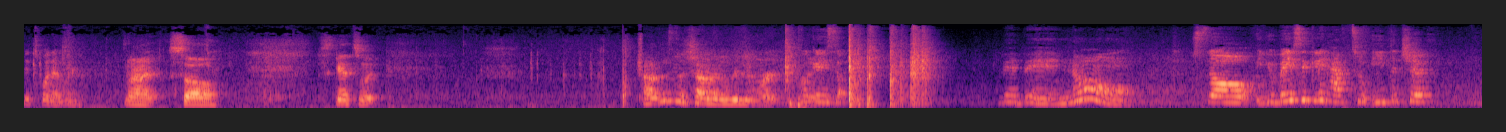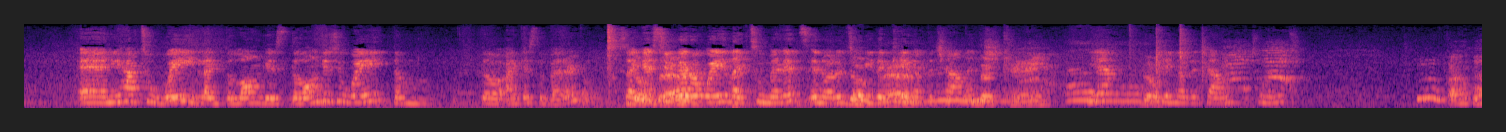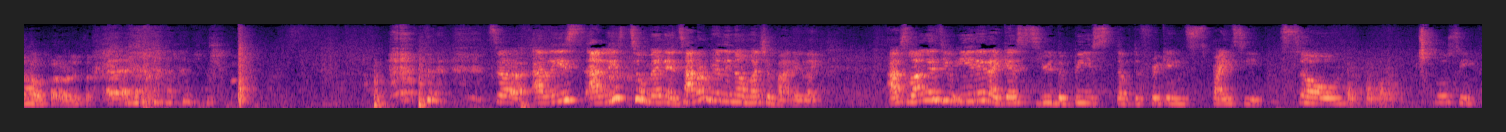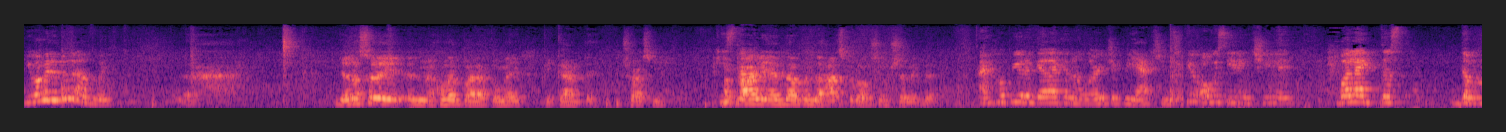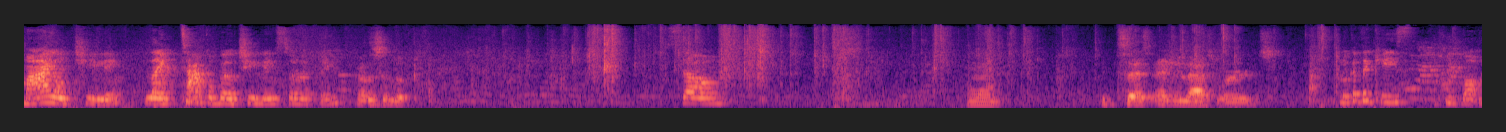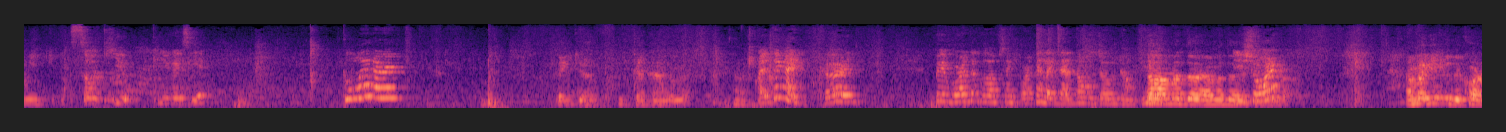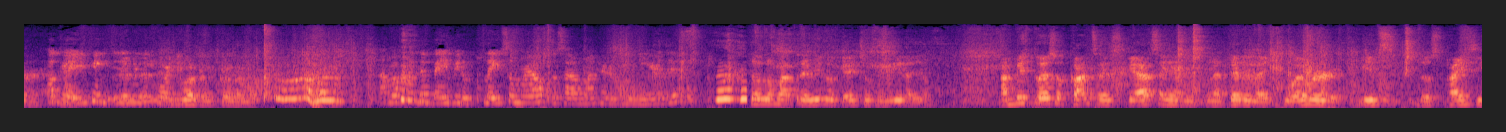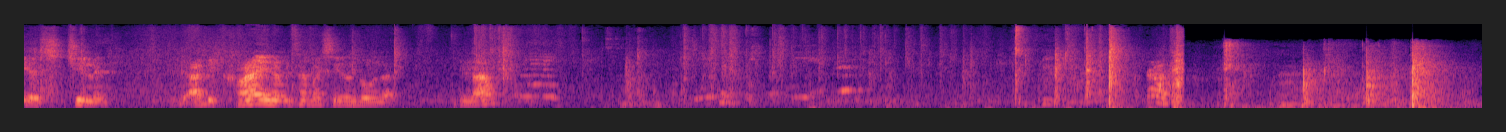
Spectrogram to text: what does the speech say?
it's whatever. All right, so let's get to it. How does the challenge really work? Okay, so Bebe, no. So you basically have to eat the chip and you have to wait like the longest. The longest you wait, the the I guess the better. So I The guess you better. gotta wait like two minutes in order to The be the king of the challenge. The king. yeah, the the- king of the challenge. Two minutes. at least at least two minutes. I don't really know much about it. Like as long as you eat it, I guess you're the beast of the freaking spicy. So we'll see. You want me to do it? I'll do it. Yo no soy el mejor para comer picante. Trust me. He's I'll not. probably end up in the hospital or some shit like that. I hope you don't get like an allergic reaction. You're always eating chili, but like the the mild chili, like Taco Bell chili sort of thing. How does it look? So Um, it says any last words. look at the case he bought me. It's so cute. Can you guys see it? Glitter. Thank you. You can handle it. I think I could. Babe, where are the gloves I bought? Like that. Don't, don't, don't. No, I'm gonna do it. I'm gonna do it. You sure? I'm gonna give you the corner. Okay, you can leave me the corner. corner, corner. I'm gonna put the baby to play somewhere else because I don't want her to be near this. Esto es lo más atrevido que he hecho en mi vida yo. ¿Han visto esos contests que hacen en, la tele? Like whoever eats the spiciest chili. I'd be crying every time I see them doing that. Now,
